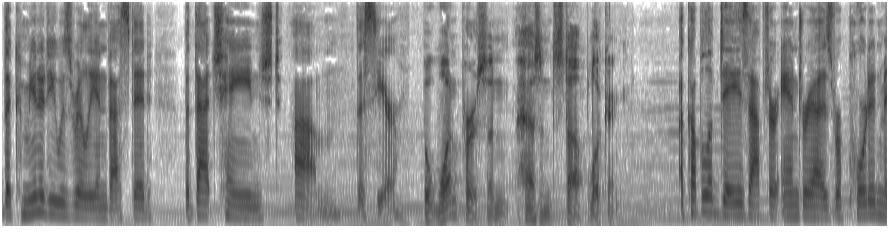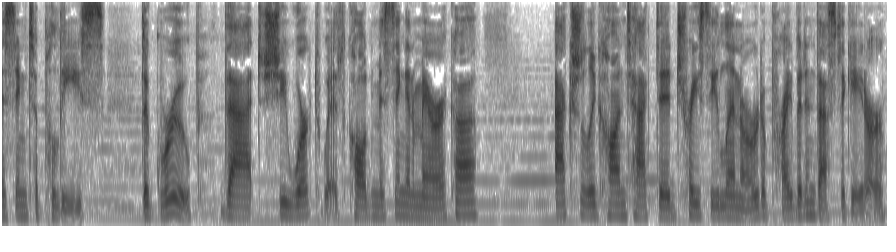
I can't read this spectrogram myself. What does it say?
the community was really invested, but that changed um, this year. But one person hasn't stopped looking. A couple of days after Andrea is reported missing to police, the group that she worked with called Missing in America actually contacted Tracy Leonard, a private investigator,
